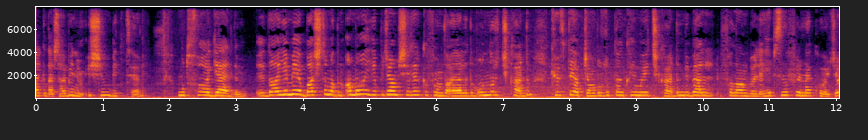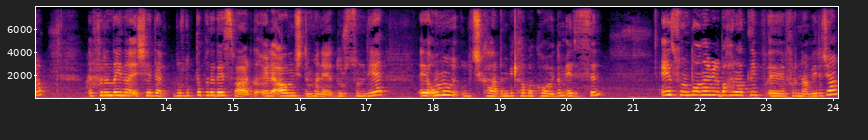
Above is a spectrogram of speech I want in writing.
Arkadaşlar benim işim bitti. Mutfağa geldim. E, daha yemeğe başlamadım ama yapacağım şeyleri kafamda ayarladım. Onları çıkardım. Köfte yapacağım. Buzluktan kıymayı çıkardım. Biber falan böyle hepsini fırına koyacağım. E, fırında yine şeyde buzlukta patates vardı. Öyle almıştım hani dursun diye. E, onu çıkardım bir kaba koydum erisin. En sonunda onları bir baharatlayıp e, fırına vereceğim.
